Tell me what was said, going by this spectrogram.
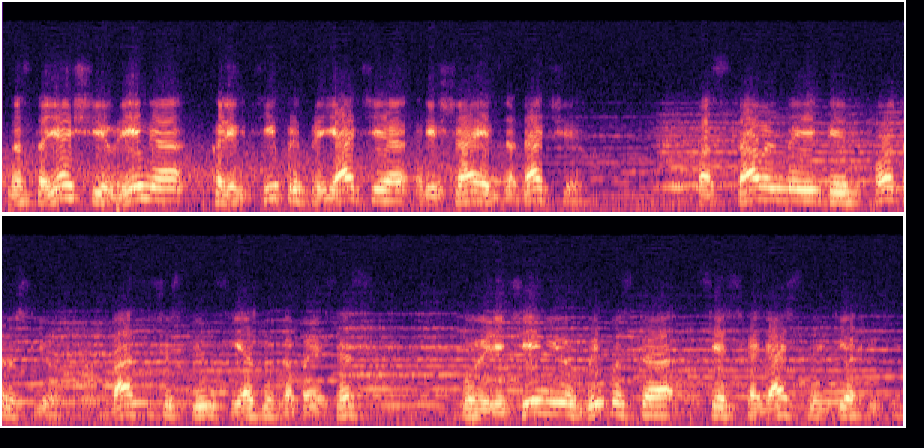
В настоящее время коллектив предприятия решает задачи, поставленные перед отраслью 26-м съездом КПСС увеличению выпуска сельскохозяйственной техники,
